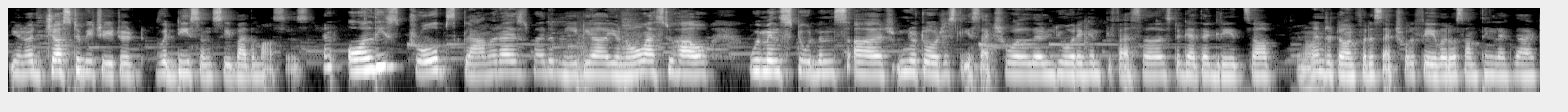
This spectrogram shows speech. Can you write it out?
you know, just to be treated with decency by the masses. And all these tropes glamorized by the media, you know, as to how women students are notoriously sexual they're luring in professors to get their grades up you know in return for a sexual favor or something like that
